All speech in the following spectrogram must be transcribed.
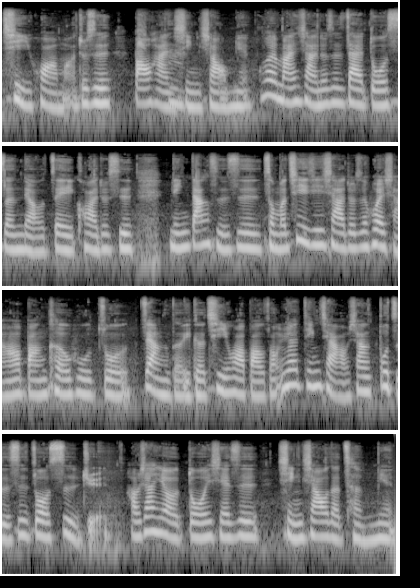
企划嘛，就是。包含行销面，嗯、会蛮想就是再多深聊这一块，就是您当时是什么契机下，就是会想要帮客户做这样的一个企划包装？因为听起来好像不只是做视觉，好像也有多一些是行销的层面。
